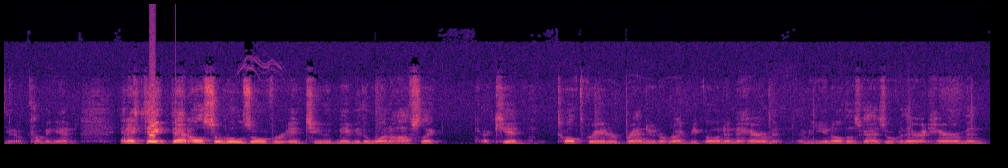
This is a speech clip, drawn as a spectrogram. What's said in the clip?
you know, coming in, and I think that also rolls over into maybe the one-offs like a kid, twelfth grader, brand new to rugby, going into Herriman. I mean, you know, those guys over there at Herriman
